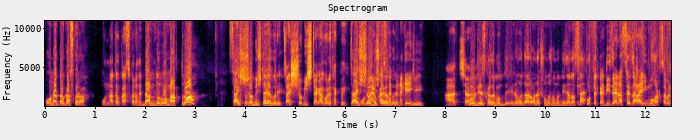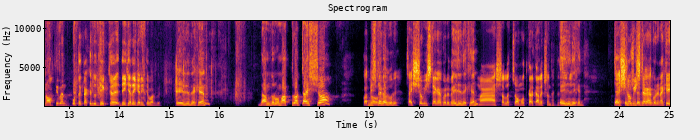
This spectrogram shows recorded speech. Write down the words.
ওনাতেও কাজ করা। ওন্নাতেও কাজ করা থাকবে। দাম ধরবো মাত্র চারশো বিশ টাকা করে। চারশো বিশ টাকা করে থাকবে। চারশো ওন্নায়ও বিশ কাজ টাকা করে। নাকি? জি। আচ্ছা। গর্জিয়াস কাজের মধ্যে। এটার মধ্যে আরও অনেক সুন্দর সুন্দর ডিজাইন আছে। প্রত্যেকটা ডিজাইন আছে যারা ইমো হোয়াটসঅ্যাপে নক দিবেন প্রত্যেকটা কিন্তু দেখে দেখে দেখে নিতে পারবেন। এই যে দেখেন দাম ধরবো মাত্র চারশো কত? বিশ টাকা করে। চারশো বিশ টাকা করে এই যে দেখেন। মাশাআল্লাহ চমৎকার কালেকশন থাকতেছে। এই যে দেখেন চারশো বিশ টাকা করে। নাকি?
